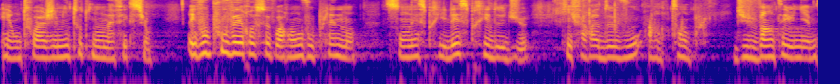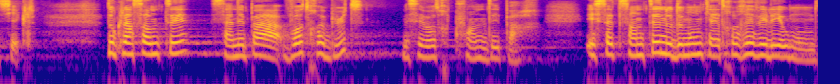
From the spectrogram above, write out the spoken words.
et en toi j'ai mis toute mon affection. Et vous pouvez recevoir en vous pleinement son esprit, l'esprit de Dieu, qui fera de vous un temple du 21e siècle. Donc la sainteté, ça n'est pas votre but, mais c'est votre point de départ. Et cette sainteté ne demande qu'à être révélée au monde.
